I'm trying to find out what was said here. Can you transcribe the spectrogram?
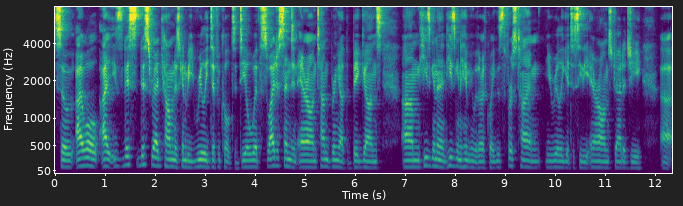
so I will. I this this red common is going to be really difficult to deal with. So I just send in Aron. Time to bring out the big guns. Um, he's gonna he's gonna hit me with Earthquake. This is the first time you really get to see the Aron strategy uh,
